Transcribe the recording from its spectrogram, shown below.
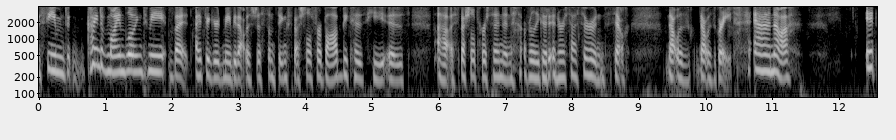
seemed kind of mind blowing to me, but I figured maybe that was just something special for Bob because he is uh, a special person and a really good intercessor, and so that was that was great. And uh, it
